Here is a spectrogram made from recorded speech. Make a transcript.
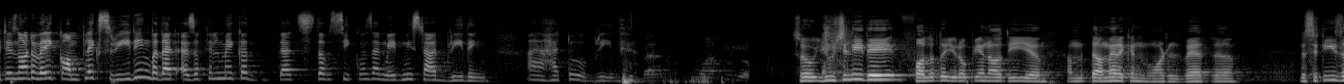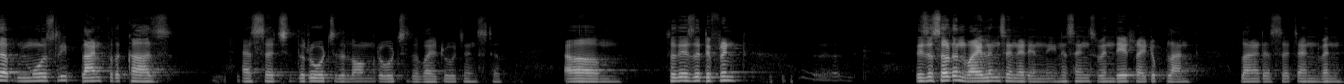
it is not a very complex reading, but that as a filmmaker, that's the sequence that made me start breathing. I had to breathe. So usually they follow the European or the, uh, um, the American model where uh, the cities are mostly planned for the cars as such, the roads, the long roads, the wide roads and stuff. Um, so there's a different, uh, there's a certain violence in it in, in a sense when they try to plan, plan it as such. And when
